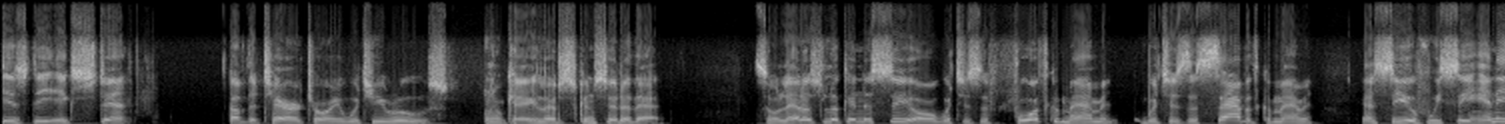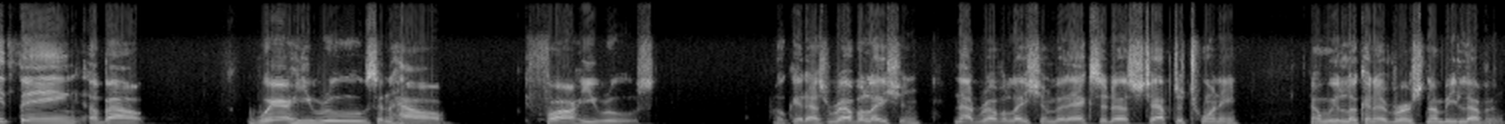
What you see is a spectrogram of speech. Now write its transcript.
is the extent of the territory in which he rules? Okay, let us consider that. So let us look in the seal, which is the fourth commandment, which is the Sabbath commandment, and see if we see anything about where he rules and how far he rules. Okay, that's Revelation, not Revelation, but Exodus chapter 20, and we're looking at verse number 11.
